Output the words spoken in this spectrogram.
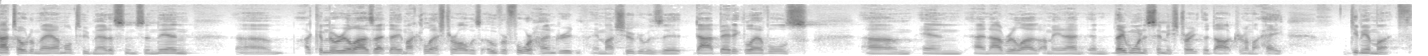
I told him that I'm on two medicines. And then um, I come to realize that day my cholesterol was over 400 and my sugar was at diabetic levels. Um, and, and I realized, I mean, I, and they wanted to send me straight to the doctor. And I'm like, hey, give me a month.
